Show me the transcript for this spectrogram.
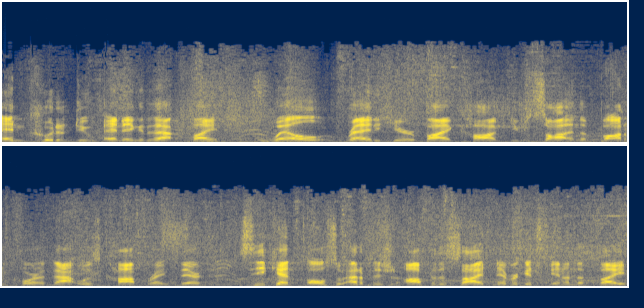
and couldn't do anything to that fight. Well read here by Cog. You saw it in the bottom corner. That was Cop right there. Zekent also out of position off to the side, never gets in on the fight.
